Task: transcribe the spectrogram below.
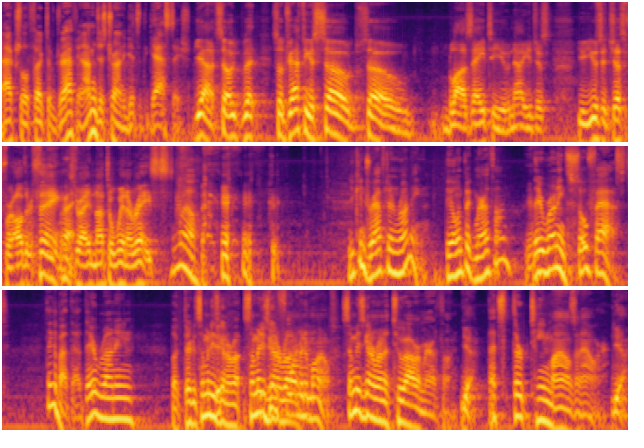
actual effect of drafting. I'm just trying to get to the gas station. Yeah, so but, so drafting is so so blasé to you. Now you just you use it just for other things, right? right? Not to win a race. Well, you can draft in running. The Olympic marathon, yeah. they're running so fast. Think about that. They're running Look, somebody's going to run. Somebody's going to run four minute miles. Somebody's going to run a two-hour marathon. Yeah, that's 13 miles an hour. Yeah,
